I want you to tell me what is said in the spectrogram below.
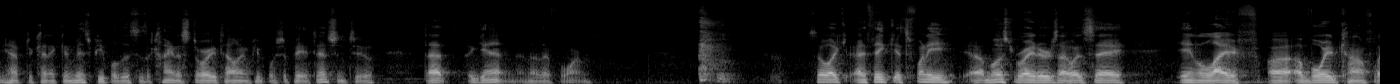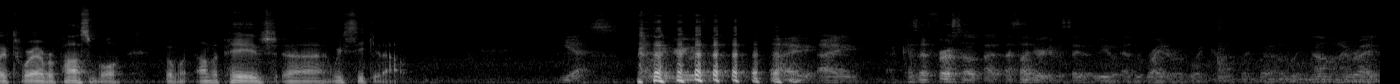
you have to kind of convince people this is a kind of storytelling people should pay attention to. That's, again, another form. So like I think it's funny. Uh, most writers, I would say, in life uh, avoid conflict wherever possible, but on the page uh, we seek it out. Yes, I would agree with that. I, because at first I, I, thought you were going to say that we, as a writer, avoid conflict, but I was like, no, when I write,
